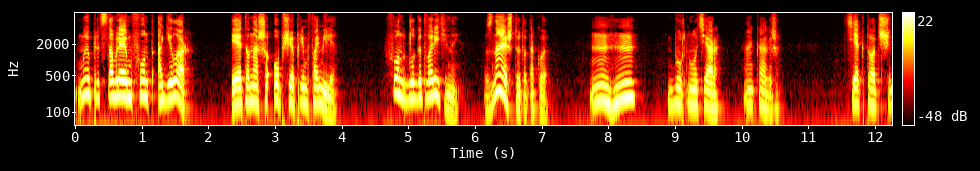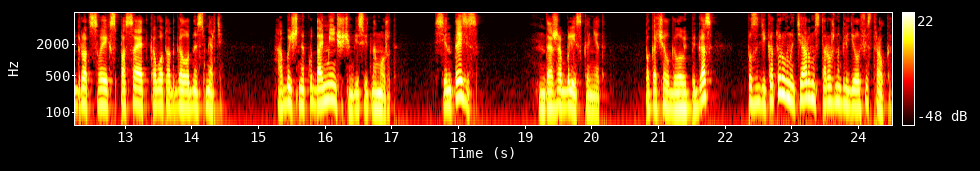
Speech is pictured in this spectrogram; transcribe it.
Мы представляем фонд «Агилар», и это наша общая примфамилия. Фонд благотворительный. Знаешь, что это такое?» «Угу», — буркнула Тиара. «А как же?» «Те, кто от щедрот своих спасает кого-то от голодной смерти. Обычно куда меньше, чем действительно может. Синтезис?» Даже близко нет. Покачал головой Пегас, позади которого на Тиару осторожно глядела фестралка.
